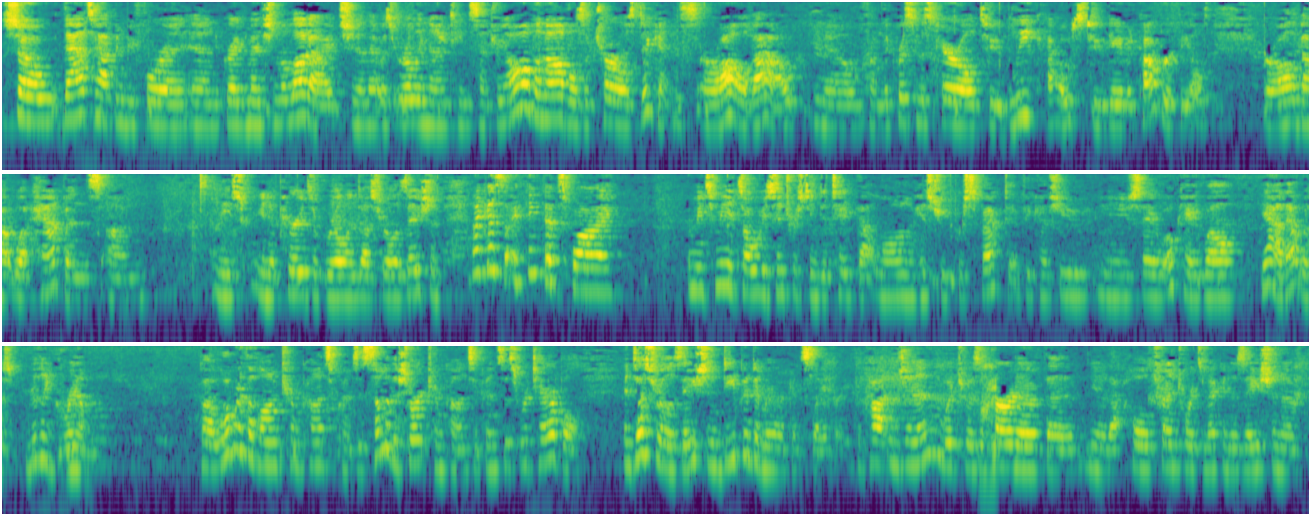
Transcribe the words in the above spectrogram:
so that's happened before. And, and Greg mentioned the Luddites. You know, that was early 19th century. All the novels of Charles Dickens are all about you know, from The Christmas Carol to Bleak House to David Copperfield, are all about what happens. Um, in these you know periods of real industrialization, and I guess I think that's why I mean, to me, it's always interesting to take that long history perspective because you you, say, okay, well, yeah, that was really grim, but what were the long term consequences? Some of the short term consequences were terrible. Industrialization deepened American slavery. The cotton gin, which was a part of the you know that whole trend towards mechanization of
